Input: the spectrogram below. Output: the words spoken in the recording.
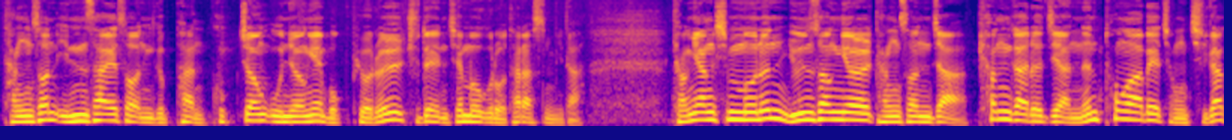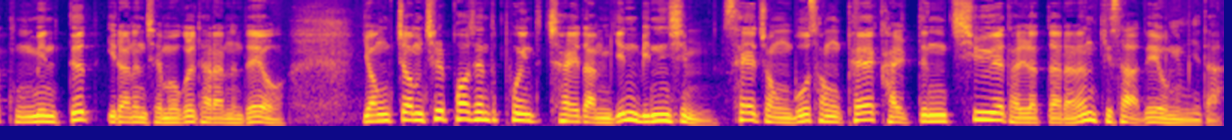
당선 인사에서 언급한 국정 운영의 목표를 주된 제목으로 달았습니다. 경향신문은 윤석열 당선자 편 가르지 않는 통합의 정치가 국민 뜻이라는 제목을 달았는데요. 0.7%포인트 차에 담긴 민심, 새 정부 성패 갈등 치유에 달렸다라는 기사 내용입니다.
